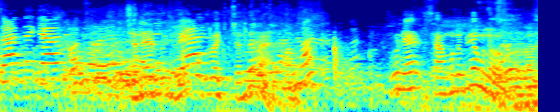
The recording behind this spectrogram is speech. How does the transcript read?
Sen de gel. Seneye büyük okula gideceksin değil mi? Bak. Bu ne? Sen bunu biliyor musun?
